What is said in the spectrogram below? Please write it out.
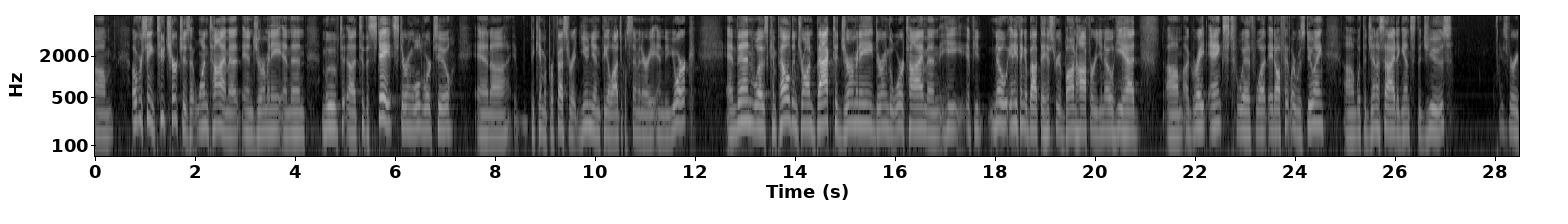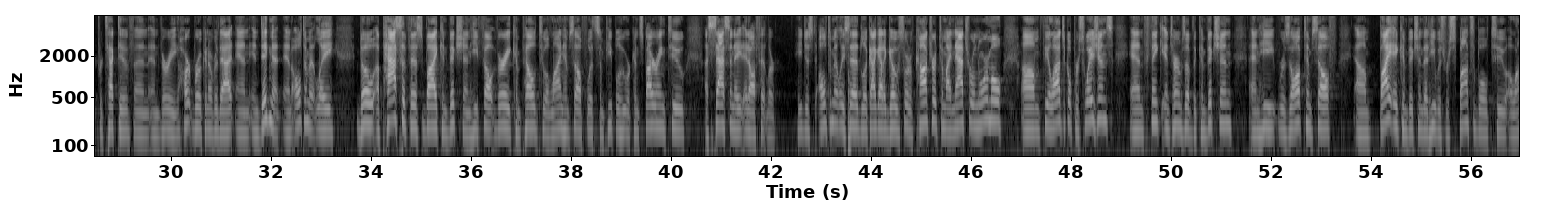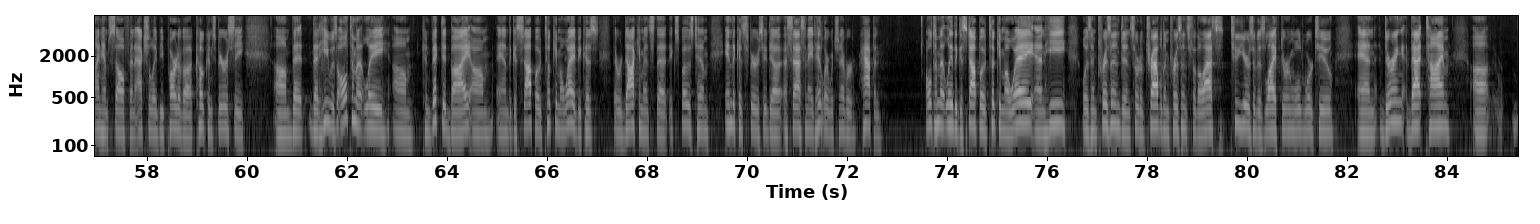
Overseeing two churches at one time at, in Germany and then moved uh, to the States during World War II and uh, became a professor at Union Theological Seminary in New York. And then was compelled and drawn back to Germany during the wartime. And he, if you know anything about the history of Bonhoeffer, you know he had um, a great angst with what Adolf Hitler was doing um, with the genocide against the Jews. He's very protective and, and very heartbroken over that and indignant. And ultimately, though a pacifist by conviction, he felt very compelled to align himself with some people who were conspiring to assassinate Adolf Hitler. He just ultimately said, Look, I got to go sort of contra to my natural, normal um, theological persuasions and think in terms of the conviction. And he resolved himself um, by a conviction that he was responsible to align himself and actually be part of a co conspiracy um, that, that he was ultimately um, convicted by, um, and the Gestapo took him away because there were documents that exposed him in the conspiracy to assassinate Hitler, which never happened. Ultimately, the Gestapo took him away, and he was imprisoned and sort of traveled in prisons for the last two years of his life during World War II and during that time, uh,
